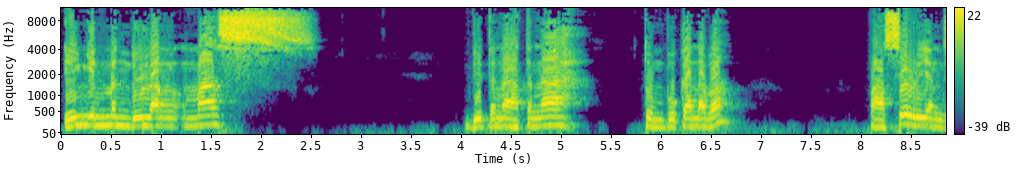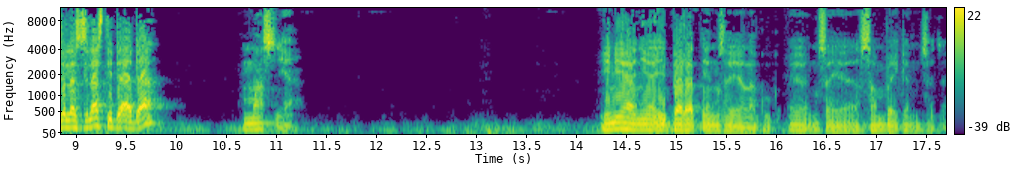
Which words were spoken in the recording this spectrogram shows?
Ingin mendulang emas di tengah-tengah tumpukan apa? Pasir yang jelas-jelas tidak ada emasnya. Ini hanya ibarat yang saya lakukan, yang saya sampaikan saja.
